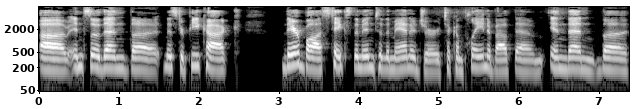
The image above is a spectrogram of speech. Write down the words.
Um, and so then the mr peacock their boss takes them into the manager to complain about them. And then the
